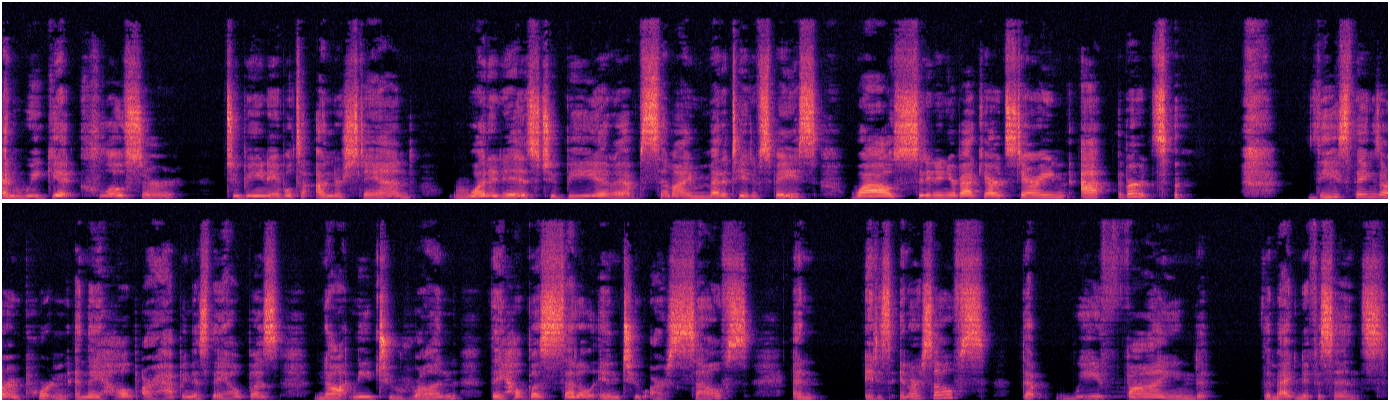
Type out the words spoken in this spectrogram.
And we get closer to being able to understand what it is to be in a semi meditative space while sitting in your backyard staring at the birds. These things are important and they help our happiness. They help us not need to run. They help us settle into ourselves. And it is in ourselves that we find the magnificence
